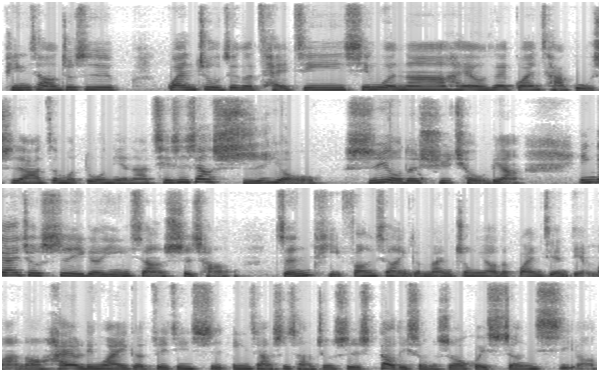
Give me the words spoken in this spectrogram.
平常就是。关注这个财经新闻啊，还有在观察股市啊，这么多年啊，其实像石油，石油的需求量，应该就是一个影响市场。整体方向一个蛮重要的关键点嘛，然后还有另外一个最近是影响市场，就是到底什么时候会升息哦。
